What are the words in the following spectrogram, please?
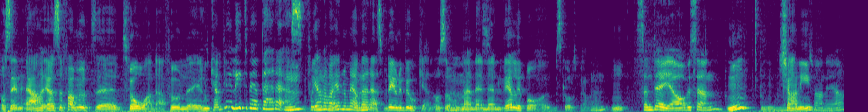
och sen, ja, jag ser fram emot eh, tvåan där för hon, eh, hon kan bli lite mer badass. Mm. Får gärna vara ännu mer badass för det är hon i boken och så. Mm. Men, men väldigt bra skådespelare. Mm. Zendaya har vi sen. Mm. Chani. Chani, ja.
